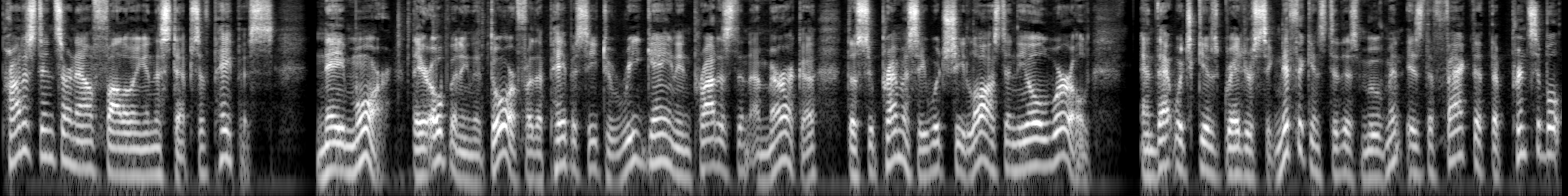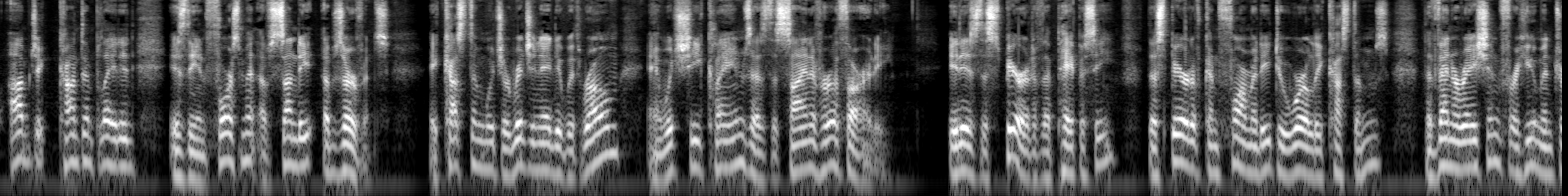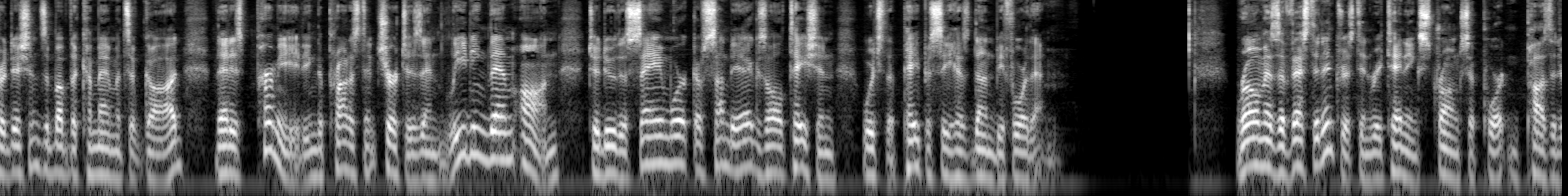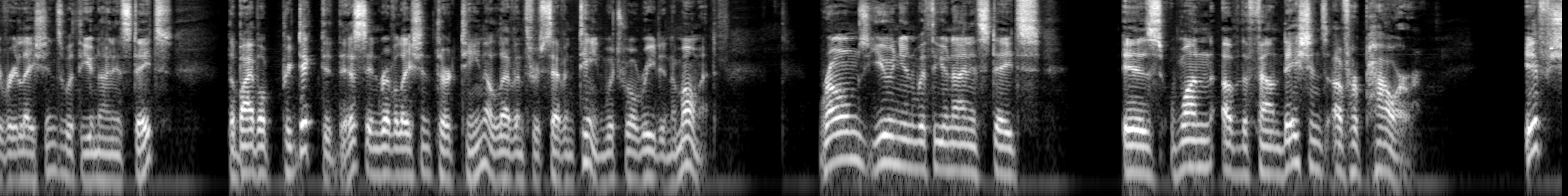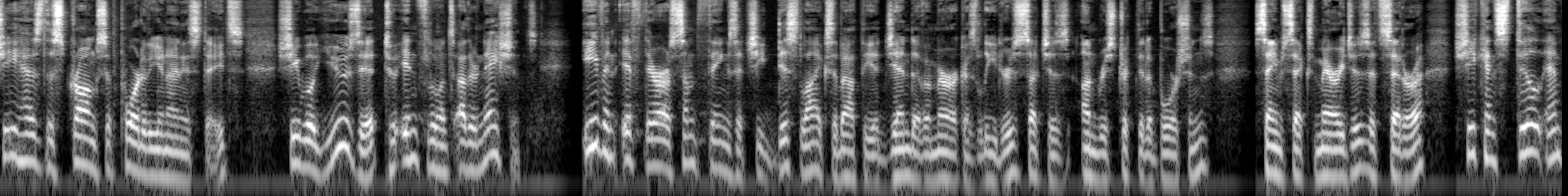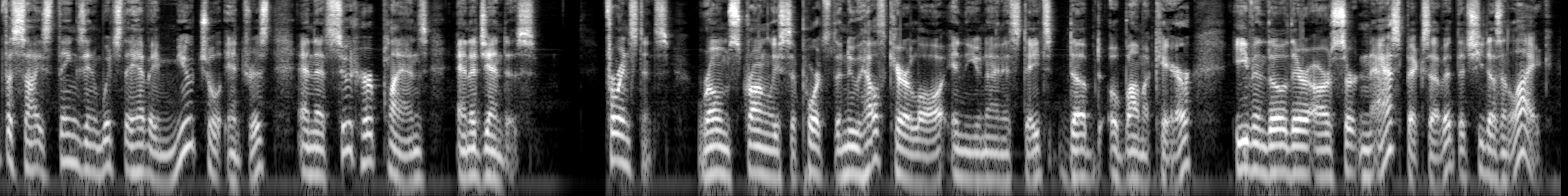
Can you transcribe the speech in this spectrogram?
Protestants are now following in the steps of Papists. Nay, more, they are opening the door for the papacy to regain in Protestant America the supremacy which she lost in the Old World. And that which gives greater significance to this movement is the fact that the principal object contemplated is the enforcement of Sunday observance, a custom which originated with Rome and which she claims as the sign of her authority. It is the spirit of the papacy, the spirit of conformity to worldly customs, the veneration for human traditions above the commandments of God, that is permeating the Protestant churches and leading them on to do the same work of Sunday exaltation which the papacy has done before them. Rome has a vested interest in retaining strong support and positive relations with the United States. The Bible predicted this in Revelation 13 11 through 17, which we'll read in a moment. Rome's union with the United States is one of the foundations of her power. If she has the strong support of the United States, she will use it to influence other nations. Even if there are some things that she dislikes about the agenda of America's leaders, such as unrestricted abortions, same sex marriages, etc., she can still emphasize things in which they have a mutual interest and that suit her plans and agendas. For instance, Rome strongly supports the new health care law in the United States, dubbed Obamacare, even though there are certain aspects of it that she doesn't like.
